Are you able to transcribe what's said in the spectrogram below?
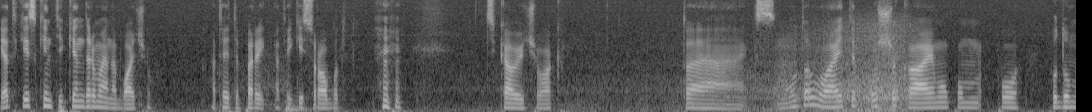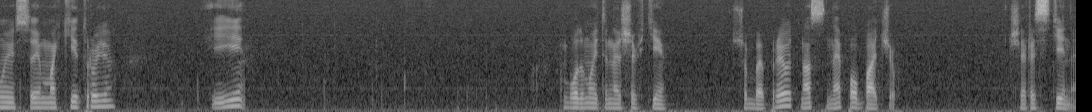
Я такий скін тільки ендермена бачив. А ти тепер. А ти якийсь робот. Цікавий чувак. Так, ну давайте пошукаємо, пом- по, подумаю цією макітрою. І. Будемо йти на шифті. Щоб привид нас не побачив. Через стіни.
